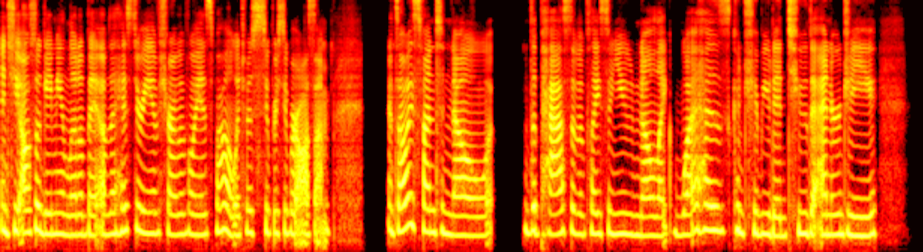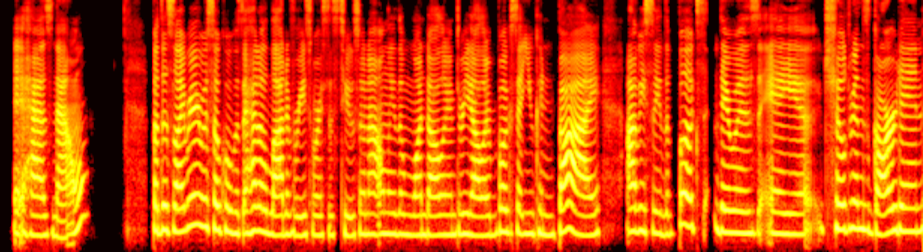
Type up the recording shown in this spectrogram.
And she also gave me a little bit of the history of Charlevoix as well, which was super, super awesome. It's always fun to know the past of a place so you know, like, what has contributed to the energy it has now but this library was so cool because it had a lot of resources too. So not only the $1 and $3 books that you can buy, obviously the books, there was a children's garden.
